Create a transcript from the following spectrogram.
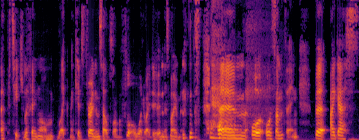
a particular thing on like my kids throwing themselves on the floor, what do I do in this moment? um, or, or something. But I guess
